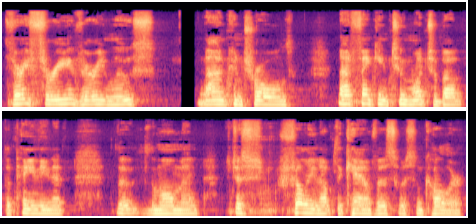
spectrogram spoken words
It's very free, very loose, non-controlled, not thinking too much about the painting at the, the moment, just filling up the canvas with some color.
